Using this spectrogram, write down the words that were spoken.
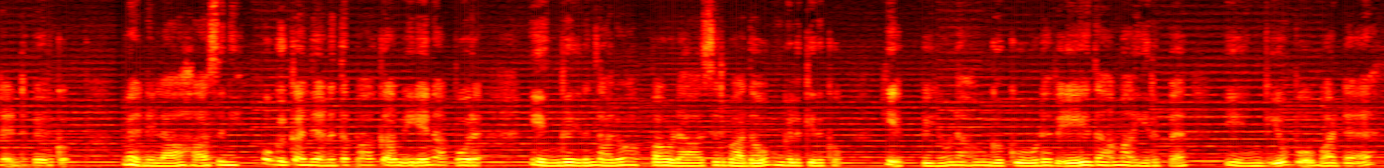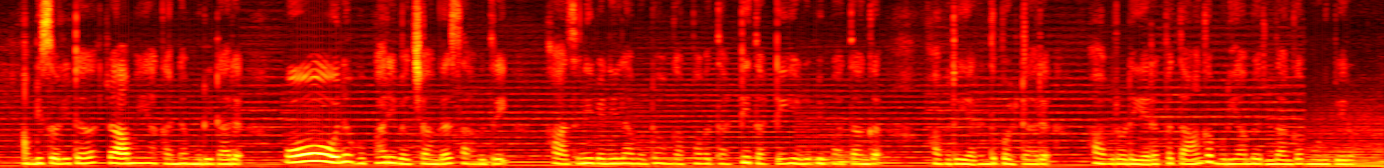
ரெண்டு பேருக்கும். வெண்ணிலா ஹாசினி உங்க கல்யாணத்தை பார்க்காமயே நான் போறேன். எங்க இருந்தாலும் அப்பாவோட ஆசிர்வாதம் உங்களுக்கு இருக்கும். எப்பயும் நான் உங்க கூடவே தாமா இருப்பேன். எங்கேயும் போக மாட்டேன். அப்படி சொல்லிட்டு ராமையா கண்ணை மூடிட்டாரு. ஓன்னு ஒப்பாரி வச்சாங்க சாவித்ரி. ஹாசினி வெண்ணிலா மட்டும் அவங்க அப்பாவை தட்டி தட்டி எழுப்பி பார்த்தாங்க. அவர் இறந்து போயிட்டாரு. அவரோட இறப்பை தாங்க முடியாம இருந்தாங்க மூணு பேரும்.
